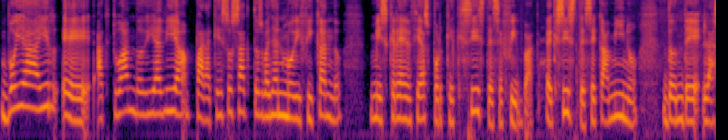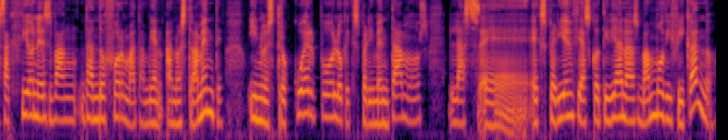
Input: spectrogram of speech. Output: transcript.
Voy a ir eh, actuando día a día para que esos actos vayan modificando mis creencias porque existe ese feedback, existe ese camino donde las acciones van dando forma también a nuestra mente y nuestro cuerpo, lo que experimentamos, las eh, experiencias cotidianas van modificando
